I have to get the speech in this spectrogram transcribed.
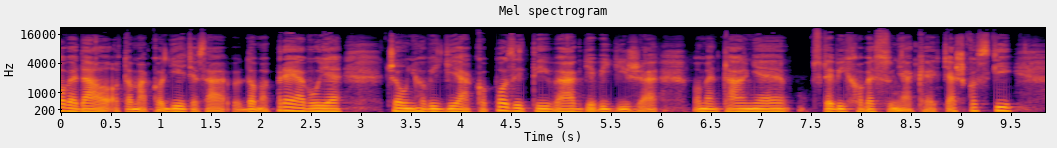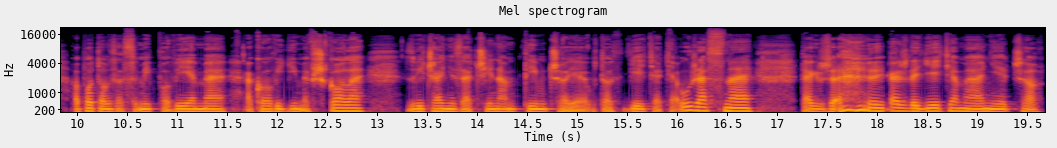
povedal o tom, ako dieťa sa doma prejavuje, čo u neho vidí ako pozitíva, kde vidí, že momentálne v tej výchove sú nejaké ťažkosti. A potom zase my povieme, ako ho vidíme v škole. Zvyčajne začínam tým, čo je u toho dieťaťa úžasné, takže každé dieťa má niečo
